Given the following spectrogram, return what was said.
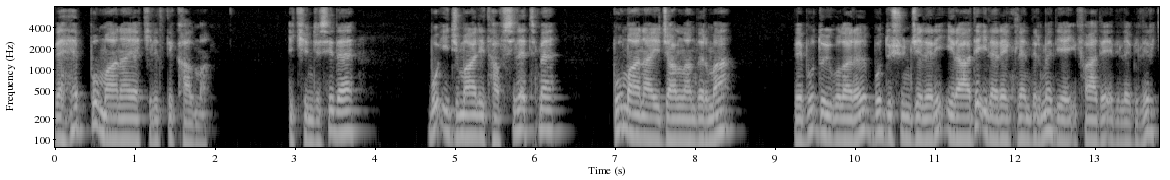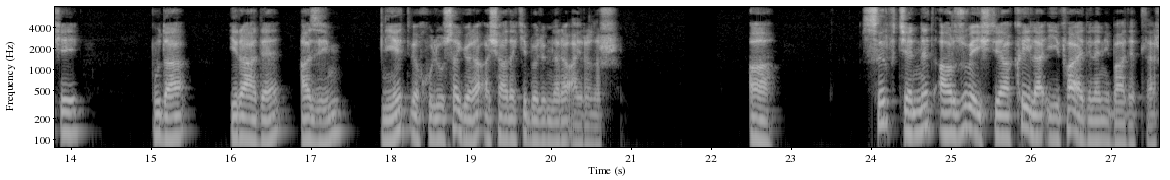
ve hep bu manaya kilitli kalma. İkincisi de bu icmali tafsil etme, bu manayı canlandırma ve bu duyguları, bu düşünceleri irade ile renklendirme diye ifade edilebilir ki, bu da irade, azim, niyet ve hulusa göre aşağıdaki bölümlere ayrılır. A. Sırf cennet arzu ve iştiyakıyla ifa edilen ibadetler.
